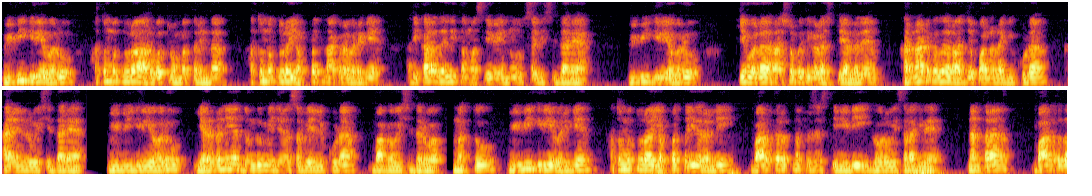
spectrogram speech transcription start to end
ವಿವಿ ಗಿರಿ ಅವರು ಹತ್ತೊಂಬತ್ತು ನೂರ ಅರವತ್ತೊಂಬತ್ತರಿಂದ ಹತ್ತೊಂಬತ್ತು ನೂರ ಎಪ್ಪತ್ನಾಲ್ಕರವರೆಗೆ ಅಧಿಕಾರದಲ್ಲಿ ತಮ್ಮ ಸೇವೆಯನ್ನು ಸಲ್ಲಿಸಿದ್ದಾರೆ. ವಿವಿಗಿರಿಯವರು ಕೇವಲ ರಾಷ್ಟ್ರಪತಿಗಳಷ್ಟೇ ಅಲ್ಲದೆ ಕರ್ನಾಟಕದ ರಾಜ್ಯಪಾಲರಾಗಿ ಕೂಡ ಕಾರ್ಯನಿರ್ವಹಿಸಿದ್ದಾರೆ. ವಿವಿಗಿರಿಯವರು ಎರಡನೆಯ ದುಂಡು ಮೇಜಿನ ಸಭೆಯಲ್ಲಿ ಕೂಡ ಭಾಗವಹಿಸಿದ್ದರು. ಮತ್ತು ವಿವಿಗಿರಿಯವರಿಗೆ ಹತ್ತೊಂಬತ್ತು ನೂರ ಎಪ್ಪತ್ತೈದರಲ್ಲಿ ಭಾರತ ರತ್ನ ಪ್ರಶಸ್ತಿ ನೀಡಿ ಗೌರವಿಸಲಾಗಿದೆ. ನಂತರ ಭಾರತದ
